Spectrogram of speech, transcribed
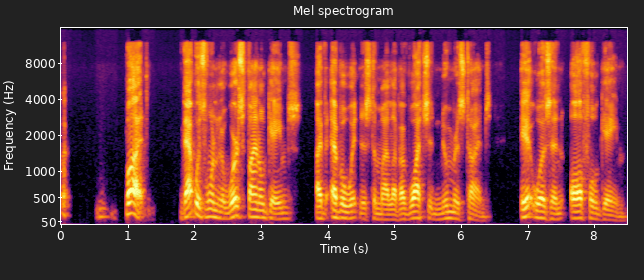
but that was one of the worst final games I've ever witnessed in my life. I've watched it numerous times. It was an awful game.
